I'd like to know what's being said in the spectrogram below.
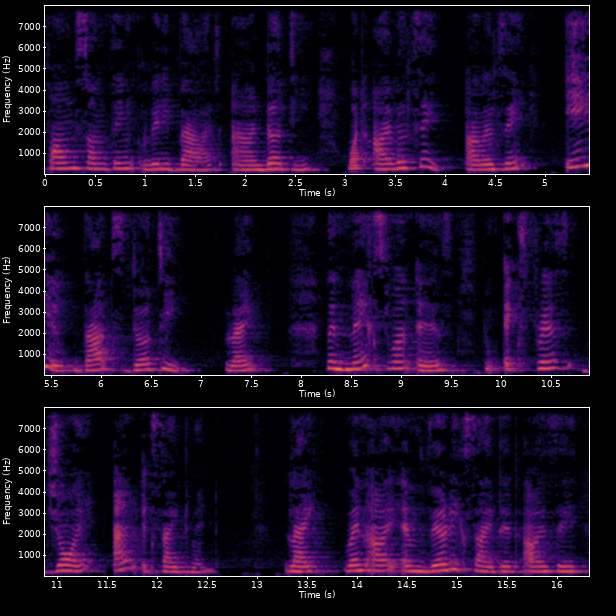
found something very bad and dirty, what I will say? I will say, ew, that's dirty, right? The next one is to express joy and excitement. Like when I am very excited, I say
